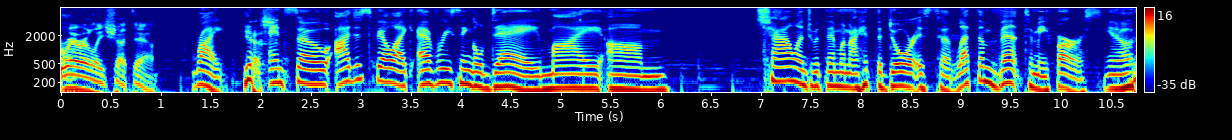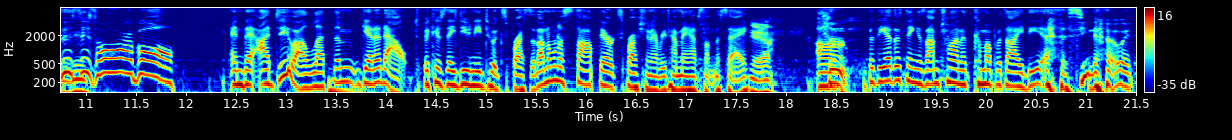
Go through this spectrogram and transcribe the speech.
Temporarily shut down. Right. Yes. And so I just feel like every single day, my um, challenge with them when I hit the door is to let them vent to me first. You know, this mm-hmm. is horrible. And that I do. I let them get it out because they do need to express it. I don't want to stop their expression every time they have something to say. Yeah. Um, Sure. But the other thing is, I'm trying to come up with ideas, you know. And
